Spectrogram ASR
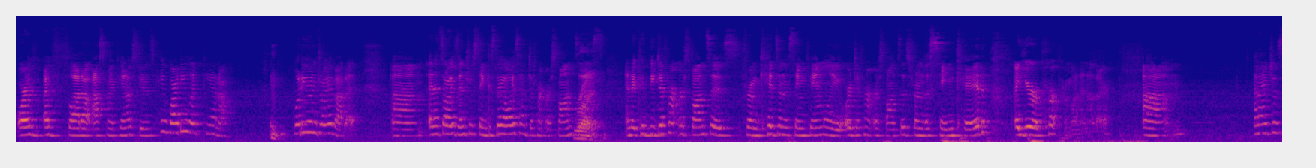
or I've, I've flat out asked my piano students, "Hey, why do you like piano? What do you enjoy about it?" Um, and it's always interesting because they always have different responses, Right. and it could be different responses from kids in the same family or different responses from the same kid a year apart from one another. Um, and I just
